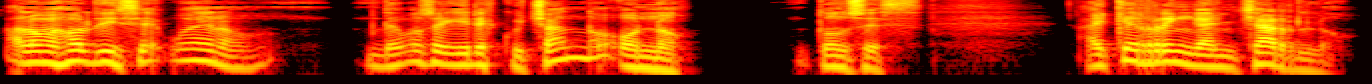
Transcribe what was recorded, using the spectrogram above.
a lo mejor dice, bueno, ¿debo seguir escuchando o no? Entonces, hay que reengancharlo.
